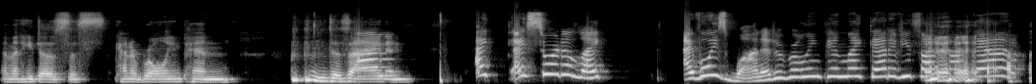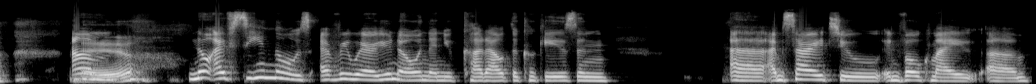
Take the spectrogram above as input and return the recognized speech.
And then he does this kind of rolling pin design Um, and I I sort of like I've always wanted a rolling pin like that. Have you thought about that? Um, no. No, I've seen those everywhere, you know, and then you cut out the cookies and uh, I'm sorry to invoke my um,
